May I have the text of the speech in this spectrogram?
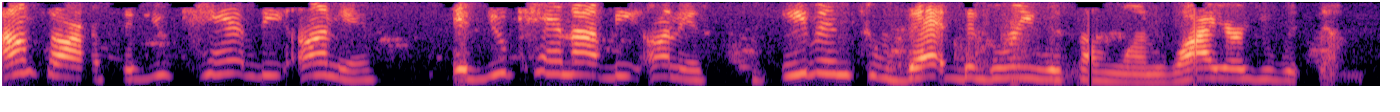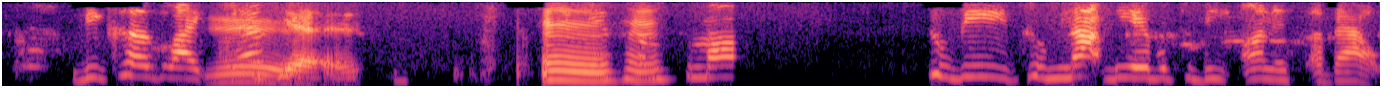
I'm sorry, if you can't be honest, if you cannot be honest, even to that degree with someone, why are you with them? Because like that's Yes. it's some small to be to not be able to be honest about.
